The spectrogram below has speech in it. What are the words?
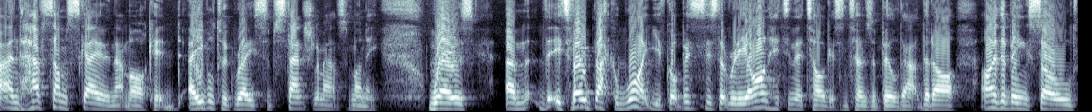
and have some scale in that market, able to raise substantial amounts of money. Whereas um, it's very black and white. You've got businesses that really aren't hitting their targets in terms of build out that are either being sold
